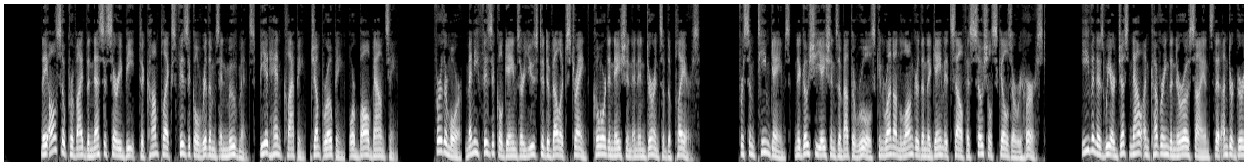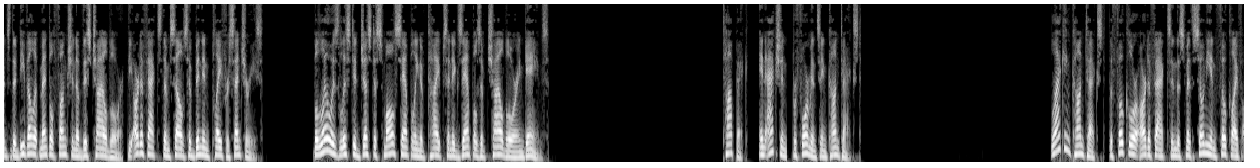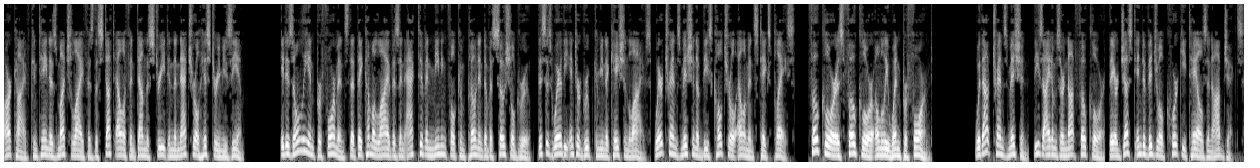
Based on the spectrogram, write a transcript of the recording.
They also provide the necessary beat to complex physical rhythms and movements, be it hand clapping, jump roping, or ball bouncing. Furthermore, many physical games are used to develop strength, coordination and endurance of the players. For some team games, negotiations about the rules can run on longer than the game itself as social skills are rehearsed. Even as we are just now uncovering the neuroscience that undergirds the developmental function of this childlore, the artifacts themselves have been in play for centuries. Below is listed just a small sampling of types and examples of childlore in games. In action, performance in context Lacking context, the folklore artifacts in the Smithsonian Folklife Archive contain as much life as the stuffed elephant down the street in the Natural History Museum. It is only in performance that they come alive as an active and meaningful component of a social group, this is where the intergroup communication lives, where transmission of these cultural elements takes place. Folklore is folklore only when performed. Without transmission, these items are not folklore, they are just individual quirky tales and objects.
